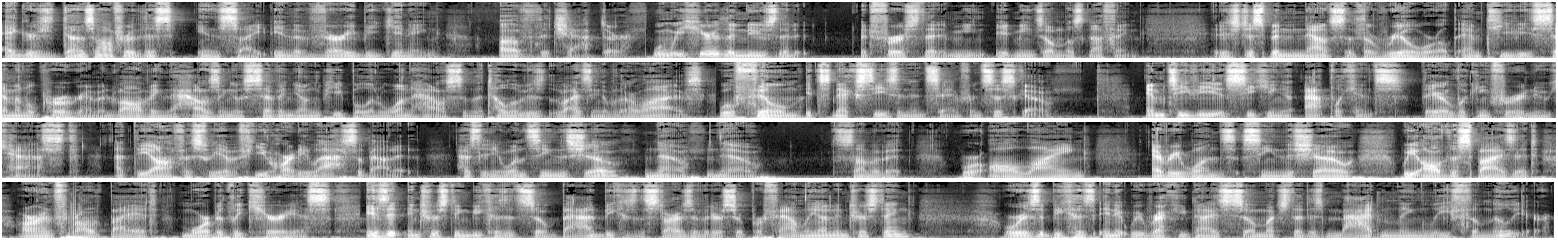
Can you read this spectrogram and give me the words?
Eggers does offer this insight in the very beginning of the chapter. When we hear the news that it, at first that it mean it means almost nothing. It has just been announced that the Real World, MTV's seminal program involving the housing of seven young people in one house and the televising of their lives, will film its next season in San Francisco. MTV is seeking applicants. They are looking for a new cast. At the office, we have a few hearty laughs about it. Has anyone seen the show? No, no. Some of it. We're all lying. Everyone's seen the show. We all despise it, are enthralled by it, morbidly curious. Is it interesting because it's so bad, because the stars of it are so profoundly uninteresting? Or is it because in it we recognize so much that is maddeningly familiar?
